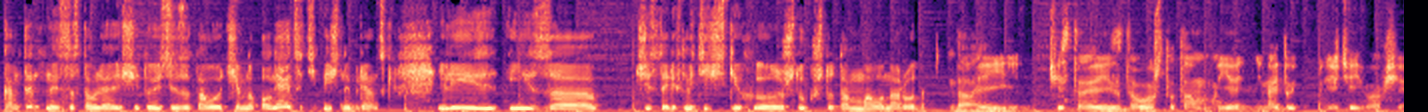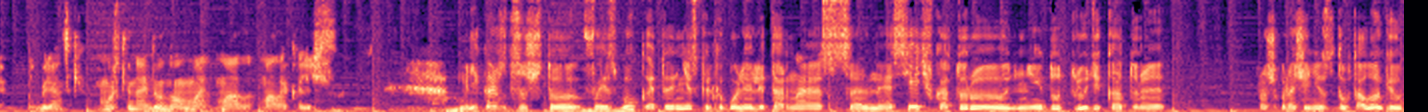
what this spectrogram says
контентной составляющей, то есть из-за того, чем наполняется типичный Брянск, или из-за чисто арифметических э, штук, что там мало народа. Да, и чисто из-за того, что там я не найду людей вообще брянских. Может и найду, но мало, малое количество. Мне кажется, что Facebook это несколько более элитарная социальная сеть, в которую не идут люди, которые прошу прощения за тавтологию,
